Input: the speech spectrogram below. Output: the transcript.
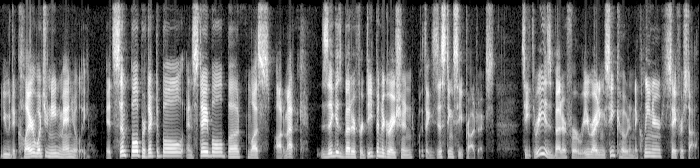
You declare what you need manually, it's simple, predictable, and stable, but less automatic. Zig is better for deep integration with existing C projects. C3 is better for rewriting C code in a cleaner, safer style.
